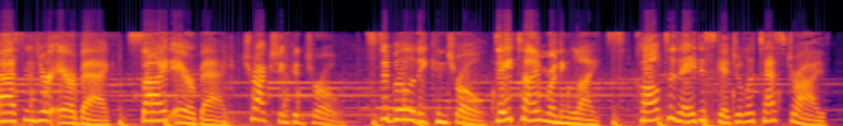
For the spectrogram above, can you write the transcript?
passenger airbag, side airbag, traction control, stability control, daytime running lights. Call today to schedule a test drive.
